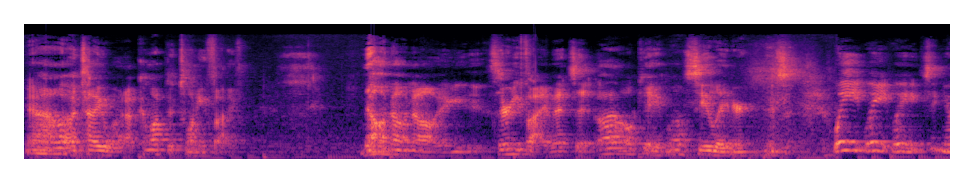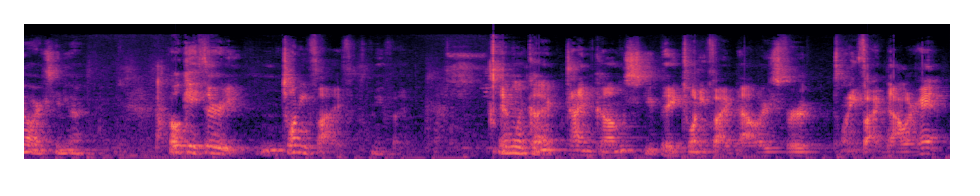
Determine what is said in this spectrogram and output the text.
Yeah, I'll tell you what, I'll come up to 25. No, no, no, 35, that's it. Oh, okay, well, see you later. Wait, wait, wait, senor, senor. Okay, 30, 25, 25. And when time comes, you pay $25 for a $25 hat.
